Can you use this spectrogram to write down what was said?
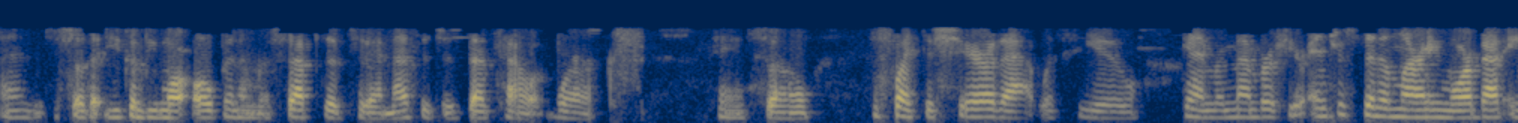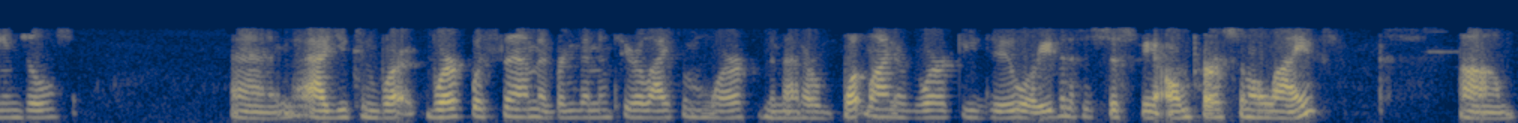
And so that you can be more open and receptive to their messages. That's how it works. Okay, so just like to share that with you. Again, remember if you're interested in learning more about angels and how you can work work with them and bring them into your life and work, no matter what line of work you do, or even if it's just for your own personal life, um,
